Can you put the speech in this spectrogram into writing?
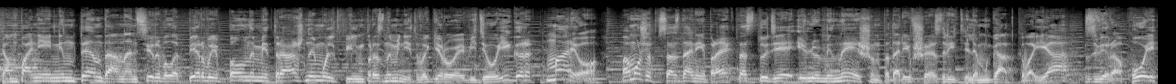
Компания Nintendo анонсировала первый полнометражный мультфильм про знаменитого героя видеоигр Марио. Поможет в создании проекта студия Illumination, подарившая зрителям гадкого я, зверопой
